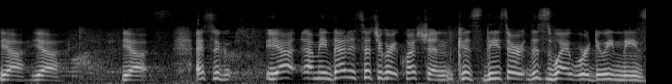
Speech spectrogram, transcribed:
Yeah, yeah. A lot of it Yeah. It's a, yeah, I mean that is such a great question because these are this is why we're doing these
